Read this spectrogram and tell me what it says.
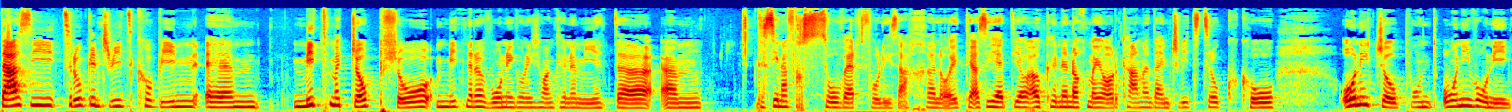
dass ich zurück in die Schweiz gekommen bin, ähm, mit einem Job schon, mit einer Wohnung, die ich mieten konnte. Ähm, das sind einfach so wertvolle Sachen, Leute. Also ich hätte ja auch können nach einem Jahr Kanada in die Schweiz zurückkommen ohne Job und ohne Wohnung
